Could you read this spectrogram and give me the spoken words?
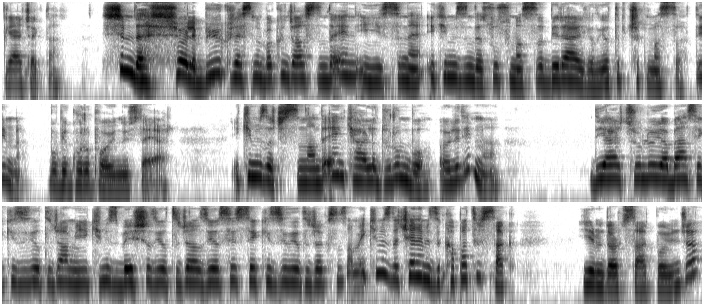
Gerçekten. Şimdi şöyle büyük resme bakınca aslında en iyisi ne? İkimizin de susması, birer yıl yatıp çıkması değil mi? Bu bir grup oyunuysa eğer. İkimiz açısından da en karlı durum bu. Öyle değil mi? Diğer türlü ya ben 8 yıl yatacağım ya ikimiz 5 yıl yatacağız ya siz 8 yıl yatacaksınız ama ikimiz de çenemizi kapatırsak 24 saat boyunca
